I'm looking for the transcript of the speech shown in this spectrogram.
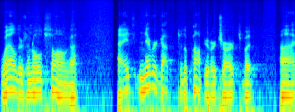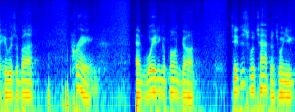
Well, there's an old song. Uh, it never got to the popular charts, but uh, it was about praying and waiting upon God. See, this is what happens when you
